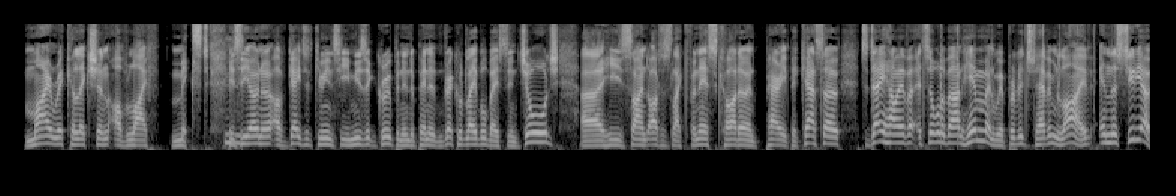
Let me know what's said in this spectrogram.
My Recollection of Life Mixed. He's the owner of Gated Community Music Group, an independent record label based in George. Uh, he's signed artists like Finesse, Cardo, and Parry Picasso. Today, however, it's all about him, and we're privileged to have him live in the studio.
